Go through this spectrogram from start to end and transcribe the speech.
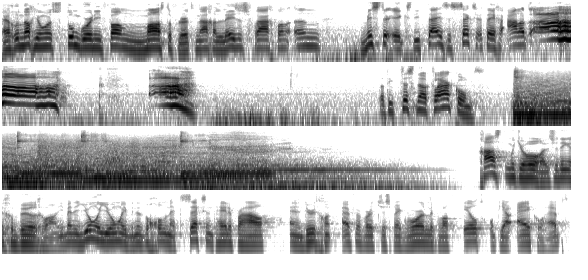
Hey, goedendag jongens, Tom Gorney van Masterflirt. Vandaag een lezersvraag van een Mr. X die tijdens de seks er tegenaan loopt. Ah! Ah! Dat hij te snel klaarkomt. Gast, moet je horen, dit soort dingen gebeuren gewoon. Je bent een jonge jongen, je bent net begonnen met seks en het hele verhaal. En het duurt gewoon even voordat je spreekwoordelijk wat eelt op jouw eikel hebt.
